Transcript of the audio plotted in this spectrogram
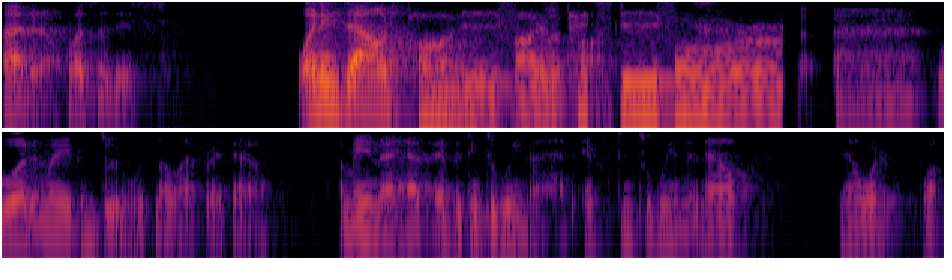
I don't know. Let's do this. When in doubt, Pawn e5 takes d4. what am I even doing with my life right now? I mean, I had everything to win. I had everything to win, and now, now what? What?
